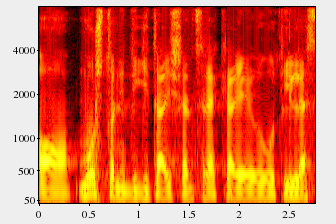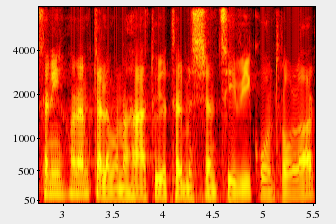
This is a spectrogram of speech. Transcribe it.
a mostani digitális rendszerekkel jót illeszteni, hanem tele van a hátulja természetesen CV kontroller.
